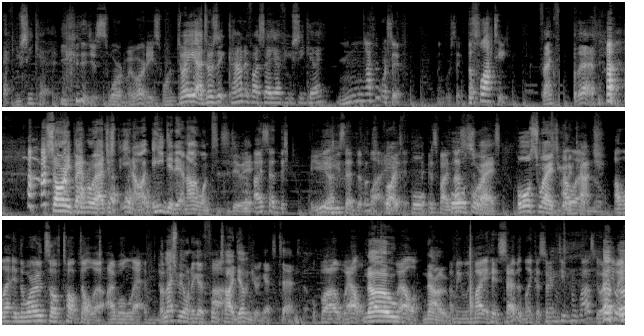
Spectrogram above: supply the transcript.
F-U-C-K. You could have just sworn. We've already sworn. Do I, yeah, does it count if I say F-U-C-K? Mm, I think we're safe. I think we're safe. The Flatty. Thankful for that. Sorry, Ben Roy. I just, you know, he did it and I wanted to do it. I said the. You, you said the Flatty. Right, four, it's fine. Four That's swears. Four swears you've got to catch. I'll let, in the words of Top Dollar, I will let him know. Unless we want to go full Tye Dillinger and get to 10. Well, well. No, Well. no. I mean, we might hit seven like a certain team from Glasgow. Anyway, thank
